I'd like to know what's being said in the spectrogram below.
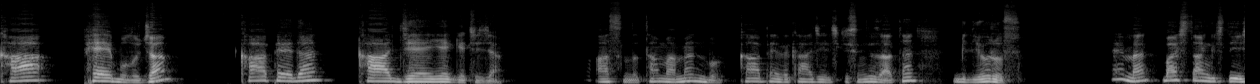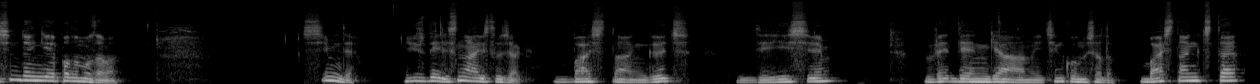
KP bulacağım. KP'den KC'ye geçeceğim. aslında tamamen bu. KP ve KC ilişkisini de zaten biliyoruz. Hemen başlangıç değişim denge yapalım o zaman. Şimdi %50'sini ayrıştıracak. Başlangıç, değişim ve denge anı için konuşalım. Başlangıçta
